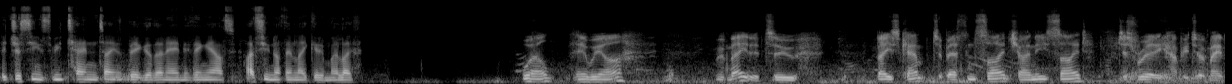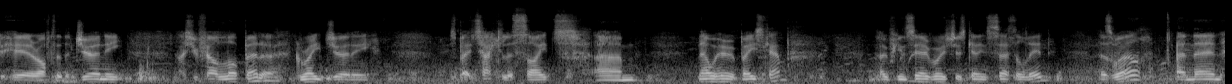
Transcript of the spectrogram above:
it just seems to be 10 times bigger than anything else. I've seen nothing like it in my life. Well, here we are. We've made it to base camp, Tibetan side, Chinese side. Just really happy to have made it here after the journey. Actually felt a lot better. Great journey, spectacular sights. Um, now we're here at base camp. Hope you can see everybody's just getting settled in as well. And then,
